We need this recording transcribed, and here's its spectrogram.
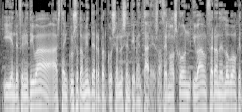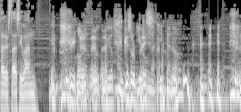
y en definitiva hasta incluso también de repercusiones sentimentales. Lo hacemos con Iván Fernández Lobo. ¿Qué tal estás, Iván? Qué sorpresa. A una cita, ¿no?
